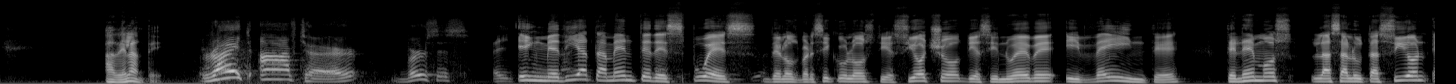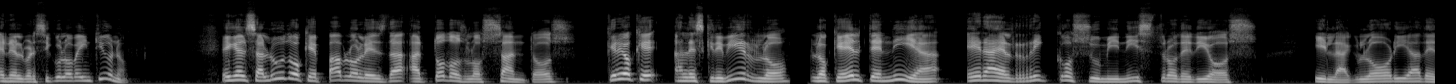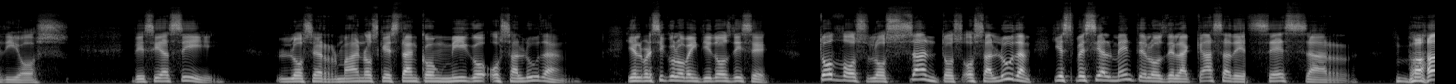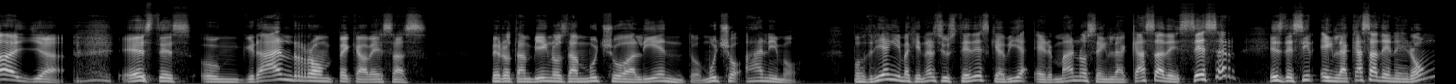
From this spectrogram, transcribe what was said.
Adelante. Right after verses Inmediatamente después de los versículos 18, 19 y 20, tenemos la salutación en el versículo 21. En el saludo que Pablo les da a todos los santos, creo que al escribirlo, lo que él tenía era el rico suministro de Dios y la gloria de Dios. Dice así, los hermanos que están conmigo os saludan. Y el versículo 22 dice, todos los santos os saludan, y especialmente los de la casa de César. Vaya, este es un gran rompecabezas, pero también nos da mucho aliento, mucho ánimo. ¿Podrían imaginarse ustedes que había hermanos en la casa de César? Es decir, en la casa de Nerón.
